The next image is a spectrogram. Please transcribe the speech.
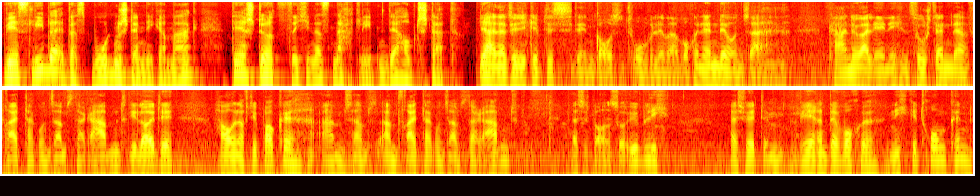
Wer es lieber etwas bodenständiger mag, der stürzt sich in das Nachtleben der Hauptstadt. Ja, natürlich gibt es den großen Trubel immer Wochenende, unser Karneval-ähnlichen Zustände am Freitag und Samstagabend. Die Leute hauen auf die Bocke am, Samst am Freitag und Samstagabend. Das ist bei uns so üblich. Es wird im, während der Woche nicht getrunken.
